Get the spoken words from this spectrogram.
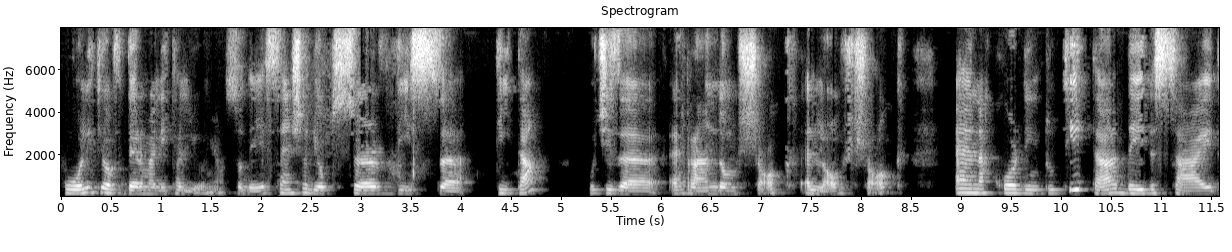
quality of their marital union. So they essentially observe this uh, theta, which is a, a random shock, a love shock, and according to theta, they decide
